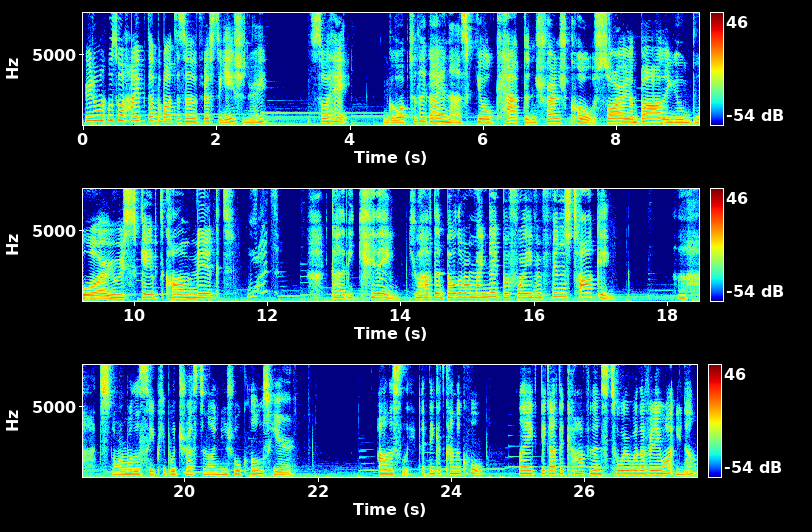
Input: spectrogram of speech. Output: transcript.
You're the one who's so hyped up about this investigation, right? So hey, go up to the guy and ask, Yo, Captain Trenchcoat, sorry to bother you, boy. You escaped convict. What? Gotta be kidding. You have that belt around my neck before I even finish talking. it's normal to see people dressed in unusual clothes here. Honestly, I think it's kinda cool. Like, they got the confidence to wear whatever they want, you know?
